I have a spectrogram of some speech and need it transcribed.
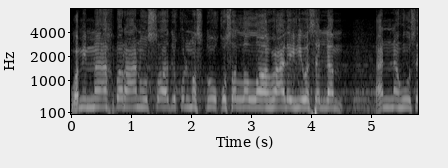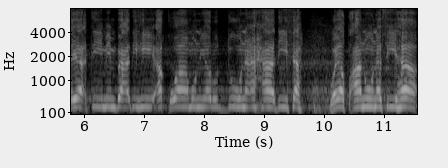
ومما أخبر عنه الصادق المصدوق صلى الله عليه وسلم أنه سيأتي من بعده أقوام يردون أحاديثه ويطعنون فيها.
